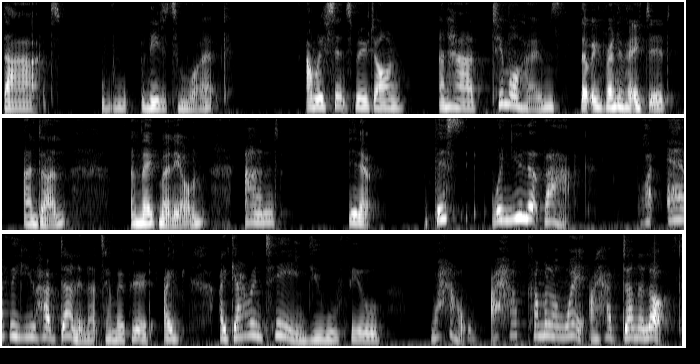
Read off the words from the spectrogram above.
that needed some work, and we've since moved on and had two more homes that we've renovated and done and made money on. And you know, this when you look back, whatever you have done in that ten year period, I I guarantee you will feel, wow, I have come a long way. I have done a lot.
